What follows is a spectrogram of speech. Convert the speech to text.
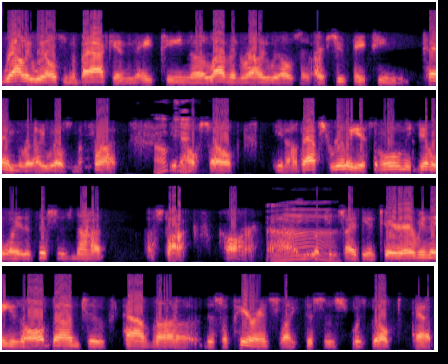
rally wheels in the back and 1811 rally wheels, or 1810 rally wheels in the front okay. you know so you know that's really its only giveaway that this is not a stock car uh, Ah. you look inside the interior everything is all done to have uh this appearance like this is was built at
